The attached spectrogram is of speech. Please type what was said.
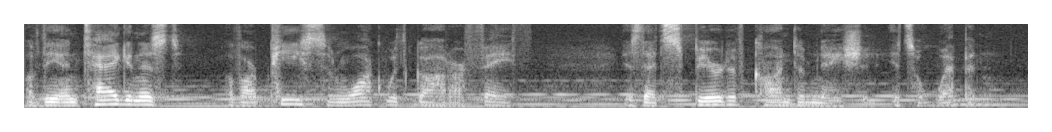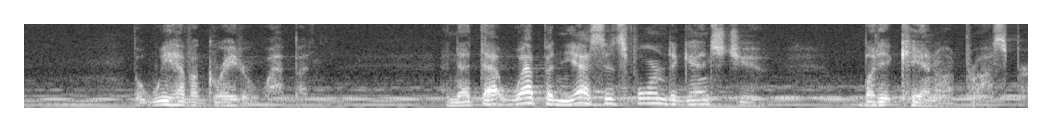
of the antagonist of our peace and walk with God, our faith, is that spirit of condemnation. It's a weapon. But we have a greater weapon. And that that weapon, yes, it's formed against you, but it cannot prosper.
